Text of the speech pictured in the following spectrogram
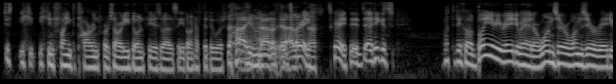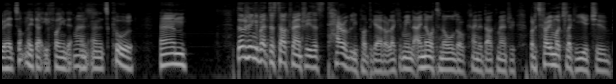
Just you can you can find the torrent where it's already done for you as well, so you don't have to do it. Even better. It's, Yeah, it's I like great. that. It's great. It, I think it's what do they call it? Binary Radiohead or one zero one zero Radiohead, something like that. You'll find it, Nice. and, and it's cool. Um, The other thing about this documentary is it's terribly put together. Like, I mean, I know it's an older kind of documentary, but it's very much like a YouTube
